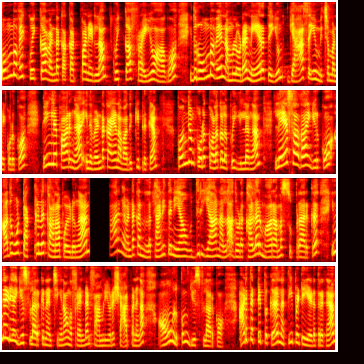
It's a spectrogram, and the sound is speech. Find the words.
ரொம்பவே குயிக்காக வெண்டைக்காய் கட் பண்ணிடலாம். குயிக்காக ஃப்ரையும் ஆகும். இது ரொம்பவே நம்மளோட நேரத்தையும் கேஸையும் மிச்சம் பண்ணி கொடுக்கும். நீங்களே பாருங்கள் இந்த வெண்டைக்காயை நான் வதக்கிட்டு இருக்கேன். கொஞ்சம் கூட கொலகொலப்பு இல்லைங்க. லேசாக தான் இருக்கும். அதுவும் டக்குன்னு காணா போயிடுங்க. பாருங்கள் வெண்டைக்காய் நல்லா தனித்தனியாக உதிரியாக நல்லா அதோட கலர் மாறாமல் சூப்பராக இருக்குது இந்த ஐடியா யூஸ்ஃபுல்லாக இருக்குன்னு நினச்சிங்கன்னா உங்கள் ஃப்ரெண்ட் அண்ட் ஃபேமிலியோட ஷேர் பண்ணுங்கள் அவங்களுக்கும் யூஸ்ஃபுல்லாக இருக்கும். அடுத்த டிப்புக்கு நான் தீப்பெட்டி எடுத்திருக்கேன்.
